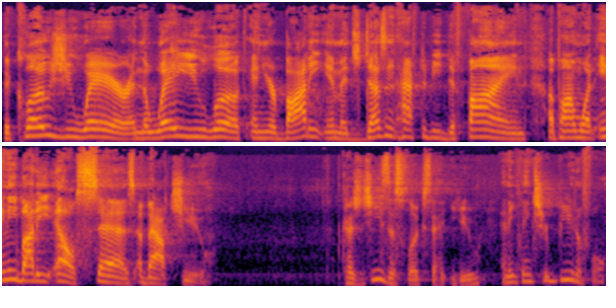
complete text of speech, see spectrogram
The clothes you wear and the way you look and your body image doesn't have to be defined upon what anybody else says about you. Because Jesus looks at you and he thinks you're beautiful.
